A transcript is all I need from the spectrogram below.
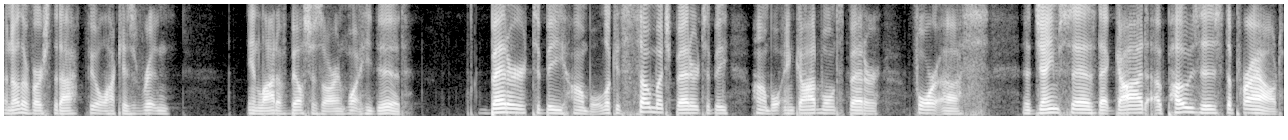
another verse that I feel like is written in light of Belshazzar and what he did. Better to be humble. Look, it's so much better to be humble, and God wants better for us. James says that God opposes the proud.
